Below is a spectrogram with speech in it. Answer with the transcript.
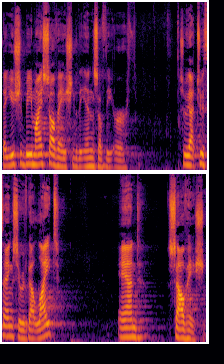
that you should be my salvation to the ends of the earth. So we've got two things here we've got light and salvation.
